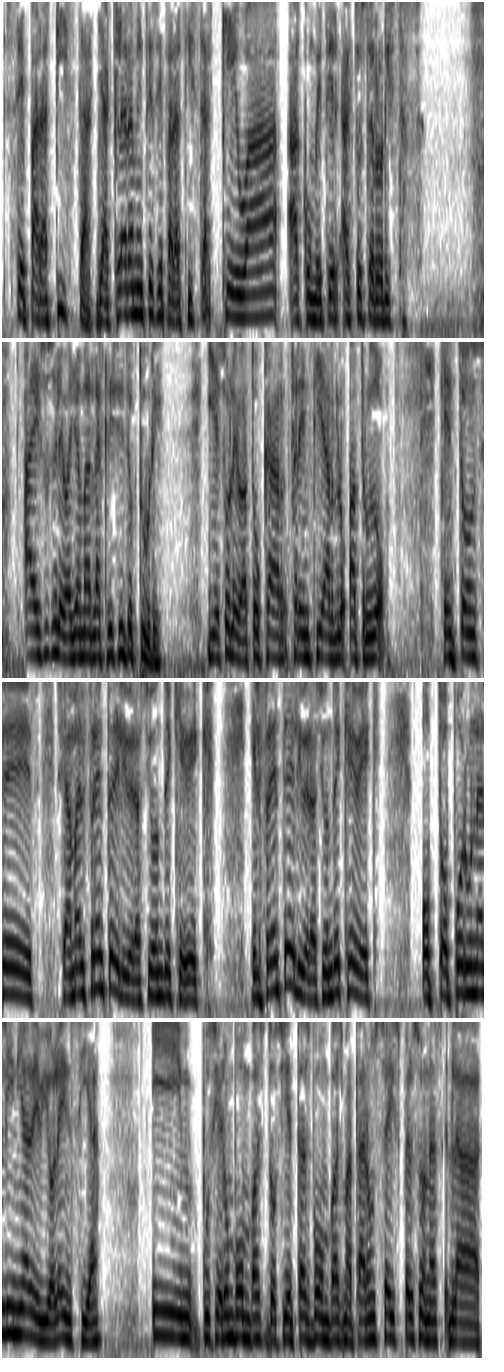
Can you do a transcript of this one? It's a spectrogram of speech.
separatista, ya claramente separatista, que va a cometer actos terroristas. A eso se le va a llamar la crisis de octubre y eso le va a tocar frentearlo a Trudeau. Entonces, se llama el Frente de Liberación de Quebec. El Frente de Liberación de Quebec optó por una línea de violencia y pusieron bombas, 200 bombas, mataron seis personas. La,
